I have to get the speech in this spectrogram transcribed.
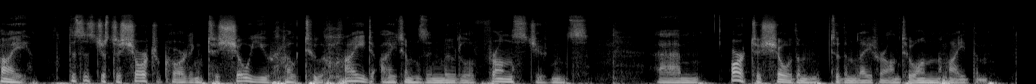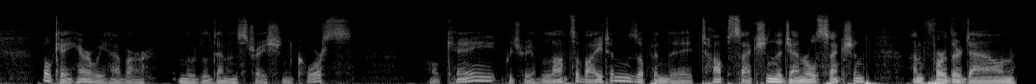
Hi, this is just a short recording to show you how to hide items in Moodle from students um, or to show them to them later on to unhide them. Okay, here we have our Moodle demonstration course. Okay, which we have lots of items up in the top section, the general section, and further down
